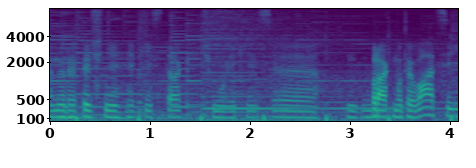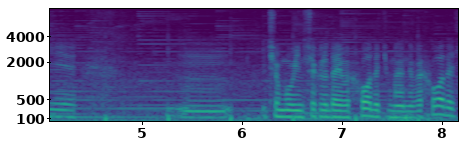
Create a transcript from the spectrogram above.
енергетичні, якісь так, чому якийсь е, брак мотивації, чому у інших людей виходить, у мене не виходить.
